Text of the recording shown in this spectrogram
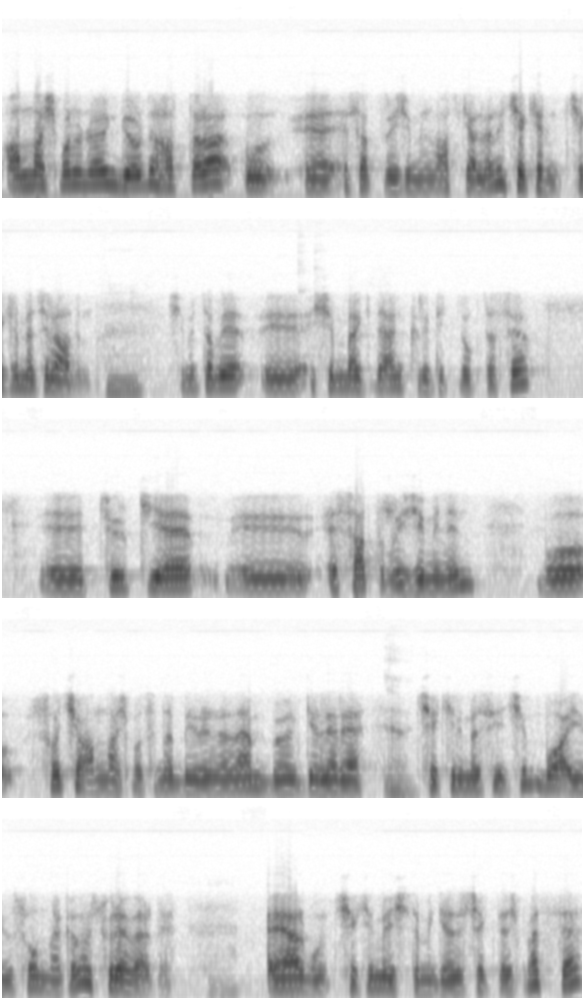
anlaşmanın öngördüğü hatlara bu e, Esad rejiminin askerlerini çekil, çekilmesi lazım. Hı hı. Şimdi tabii e, işin belki de en kritik noktası e, Türkiye e, Esad rejiminin bu Soçi anlaşmasında belirlenen bölgelere evet. çekilmesi için bu ayın sonuna kadar süre verdi. Hı. Eğer bu çekilme işlemi gerçekleşmezse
